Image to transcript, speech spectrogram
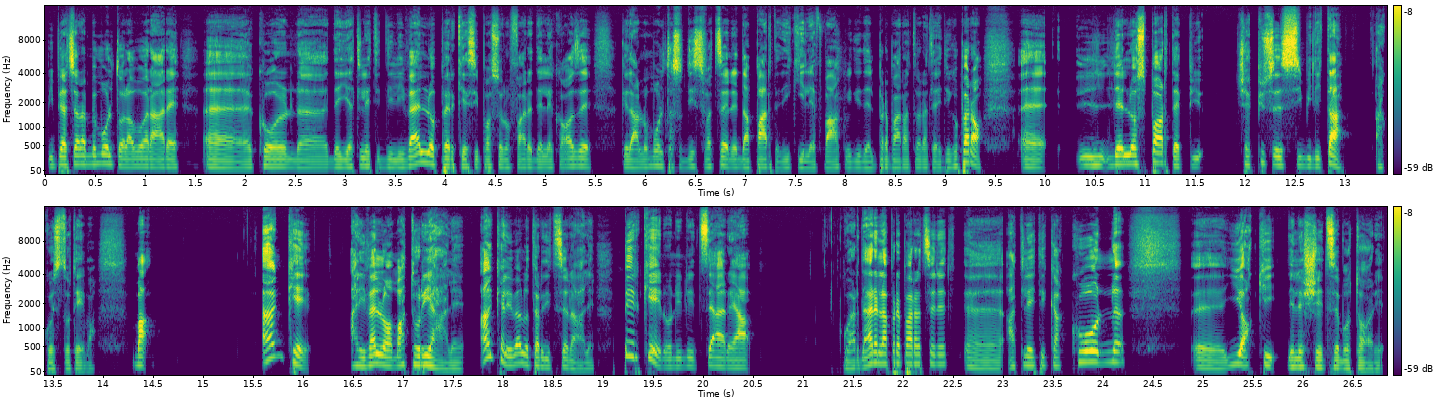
mi piacerebbe molto lavorare eh, con eh, degli atleti di livello perché si possono fare delle cose che danno molta soddisfazione da parte di chi le fa, quindi del preparatore atletico, però eh, nello sport più, c'è più sensibilità a questo tema, ma anche a livello amatoriale, anche a livello tradizionale, perché non iniziare a guardare la preparazione eh, atletica con eh, gli occhi delle scienze motorie?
